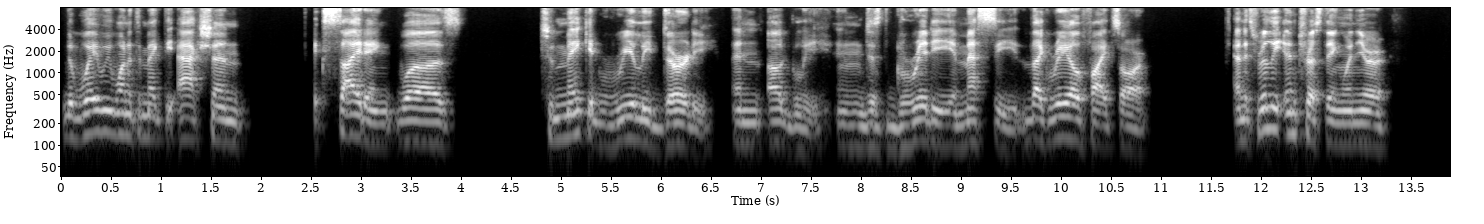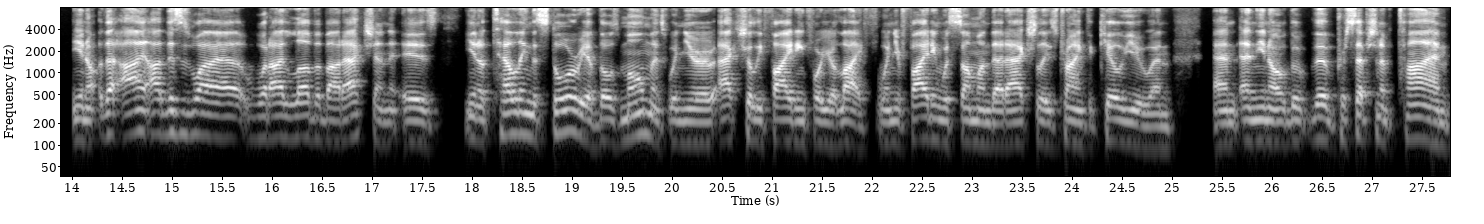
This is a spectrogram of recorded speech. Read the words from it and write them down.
the way we wanted to make the action exciting was to make it really dirty and ugly and just gritty and messy, like real fights are. And it's really interesting when you're you know that I, I this is why I, what I love about action is you know telling the story of those moments when you're actually fighting for your life when you're fighting with someone that actually is trying to kill you and and and you know the the perception of time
